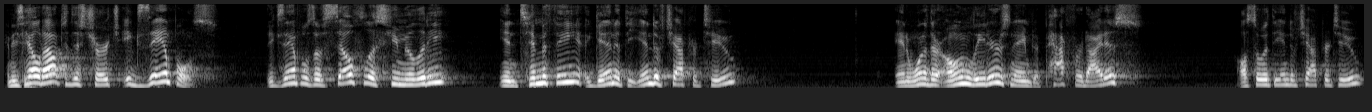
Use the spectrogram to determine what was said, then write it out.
And he's held out to this church examples Examples of selfless humility in Timothy, again at the end of chapter 2, and one of their own leaders named Epaphroditus, also at the end of chapter 2.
